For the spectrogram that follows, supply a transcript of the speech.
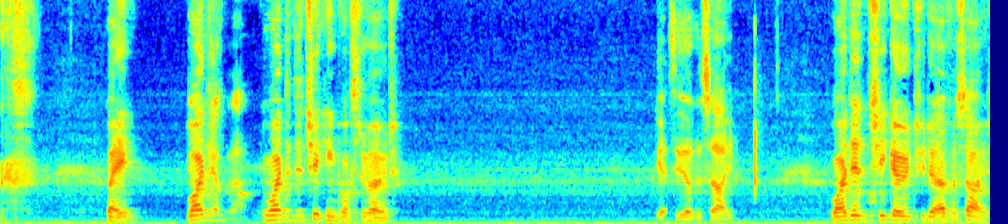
Wait, why did why did the chicken cross the road? Get to the other side. Why did she go to the other side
